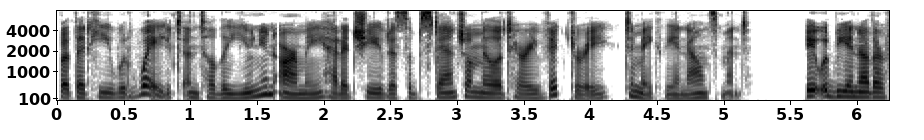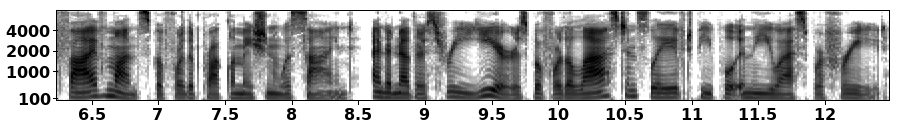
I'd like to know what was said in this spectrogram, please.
but that he would wait until the Union Army had achieved a substantial military victory to make the announcement. It would be another five months before the proclamation was signed, and another three years before the last enslaved people in the U.S. were freed,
